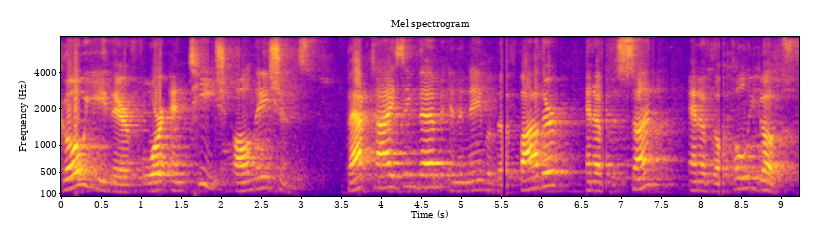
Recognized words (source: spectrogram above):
Go ye therefore and teach all nations baptizing them in the name of the Father and of the Son and of the Holy Ghost,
